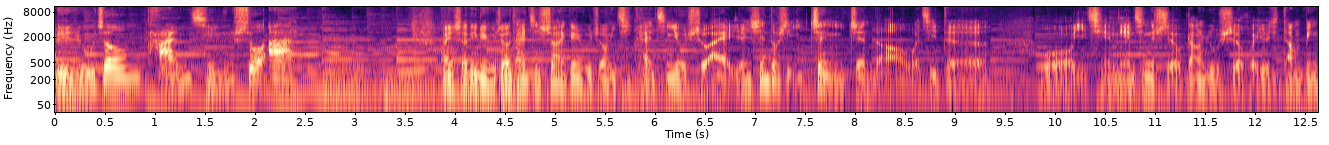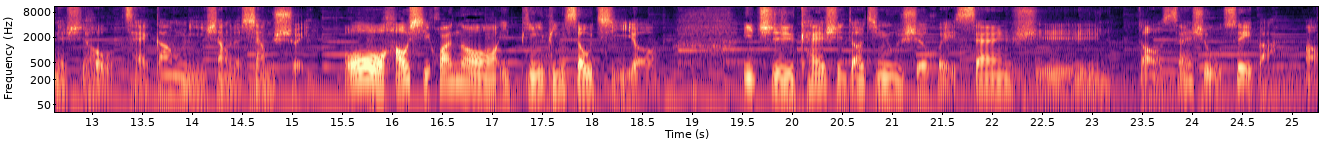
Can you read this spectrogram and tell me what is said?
旅如中谈情说爱，欢迎收听《旅如中谈情说爱》，跟如中一起谈情又说爱。人生都是一阵一阵的啊！我记得我以前年轻的时候，刚入社会，尤其当兵的时候，才刚迷上了香水哦，好喜欢哦，一瓶一瓶收集哦，一直开始到进入社会三十到三十五岁吧，啊，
